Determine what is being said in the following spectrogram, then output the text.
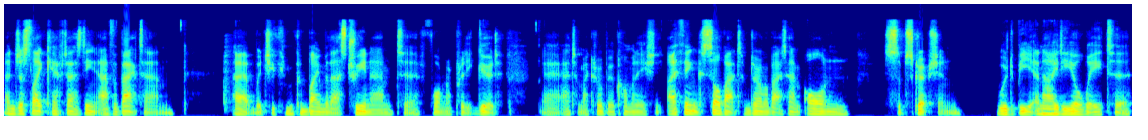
and just like Ceftazidime avibactam, uh, which you can combine with aztreonam to form a pretty good uh, antimicrobial combination, I think sulbactam durlobactam on subscription would be an ideal way to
